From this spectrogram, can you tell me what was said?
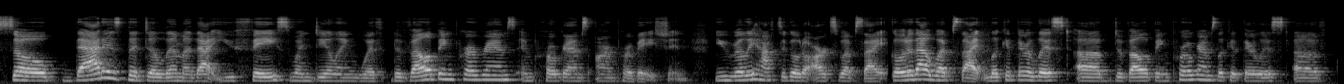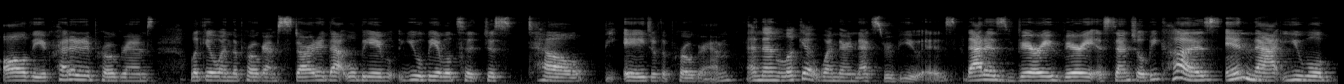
So that is the dilemma that you face when dealing with developing programs and programs on probation. You really have to go to ARC's website. Go to that website, look at their list of developing programs, look at their list of all the accredited programs, look at when the program started. That will be able you will be able to just tell the age of the program, and then look at when their next review is. That is very, very essential because in that you will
